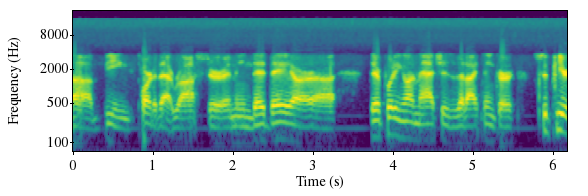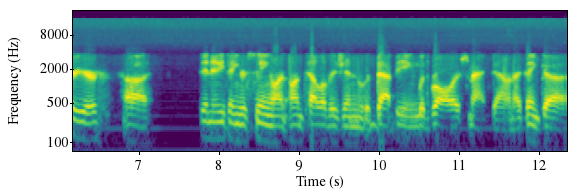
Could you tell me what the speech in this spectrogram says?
uh, being part of that roster. I mean, they they are uh, they're putting on matches that I think are superior uh, than anything you're seeing on on television. That being with Raw or SmackDown. I think. Uh,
